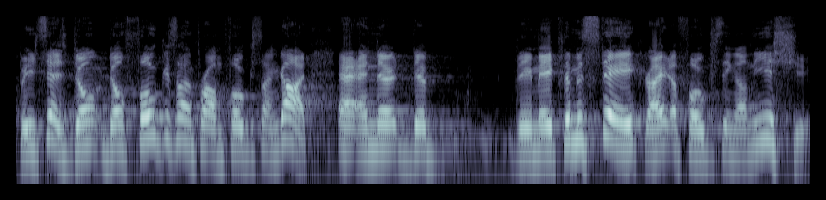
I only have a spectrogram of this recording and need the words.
but he says, don't, don't focus on the problem, focus on God. And they're, they're they make the mistake, right, of focusing on the issue.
